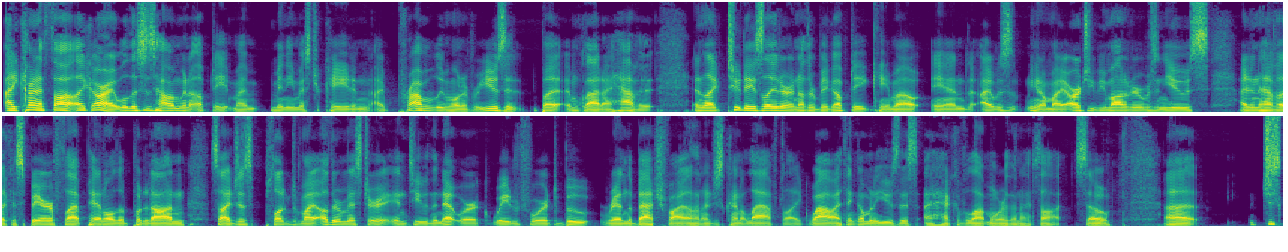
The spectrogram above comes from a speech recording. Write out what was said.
I kind of thought like, all right, well, this is how I'm going to update my mini MiSTercade, and I probably won't ever use it, but I'm glad I have it. And like two days later, another big update came out, and I was, you know, my RGB monitor was in use. I didn't have like a spare flat panel to put it on, so I just plugged my other MiSTer into the network, waited for it to boot, ran the batch file, and I just kind of laughed like, wow, I think I'm going to use this a heck of a lot more than I thought. So, uh, just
